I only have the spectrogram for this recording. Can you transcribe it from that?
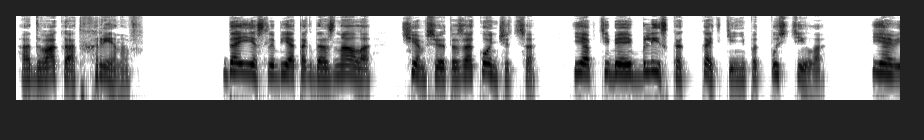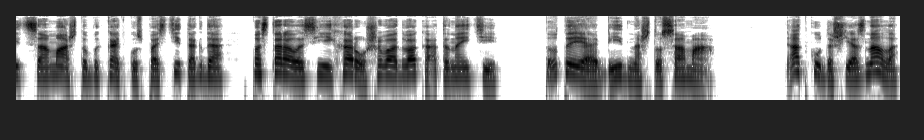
адвокат хренов. Да если б я тогда знала, чем все это закончится, я б тебя и близко к Катьке не подпустила. Я ведь сама, чтобы Катьку спасти, тогда постаралась ей хорошего адвоката найти. То-то и обидно, что сама. Откуда ж я знала,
